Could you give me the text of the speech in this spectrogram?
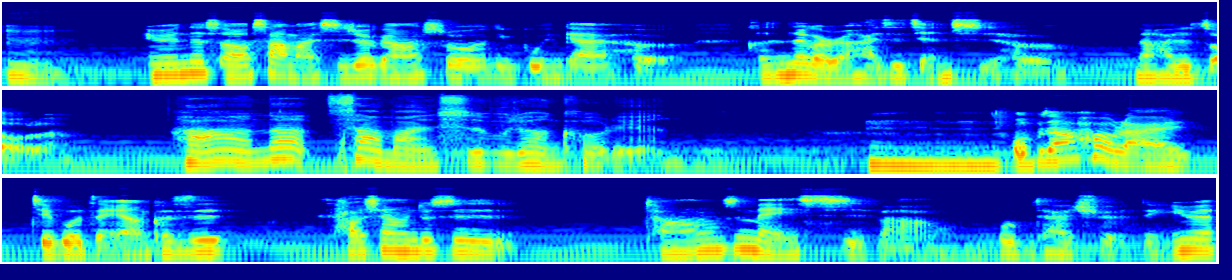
嗯，因为那时候萨满石就跟他说，你不应该喝。可是那个人还是坚持喝，然后他就走了。哈，那萨满师傅就很可怜。嗯，我不知道后来结果怎样，可是好像就是好像是没事吧，我也不太确定。因为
